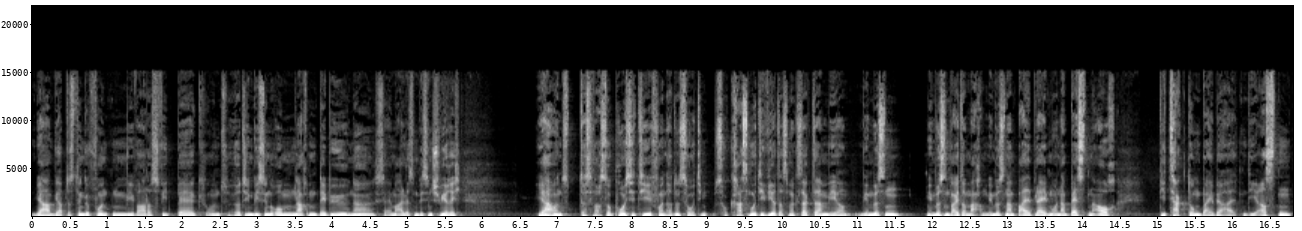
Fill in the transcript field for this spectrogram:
ja, wie habt ihr es denn gefunden? Wie war das Feedback? Und hört sich ein bisschen um nach dem Debüt, ne? Ist ja immer alles ein bisschen schwierig. Ja, und das war so positiv und hat uns so, so krass motiviert, dass wir gesagt haben, wir, wir müssen, wir müssen weitermachen. Wir müssen am Ball bleiben und am besten auch die Taktung beibehalten. Die ersten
